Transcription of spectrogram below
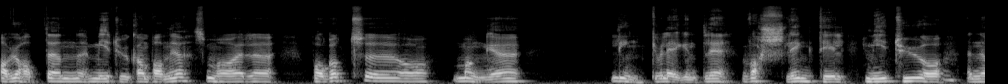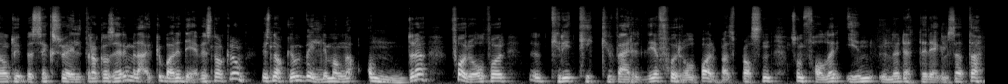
har vi jo hatt en metoo-kampanje som har uh, pågått, uh, og mange linker vel egentlig varsling til metoo og en eller annen type seksuell trakassering, men det er jo ikke bare det vi snakker om. Vi snakker om veldig mange andre forhold for eh, kritikkverdige forhold på arbeidsplassen som faller inn under dette regelsettet.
